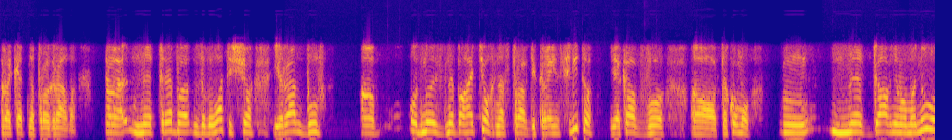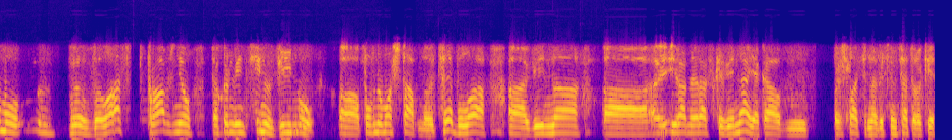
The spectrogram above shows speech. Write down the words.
ракетна програма не треба забувати, що Іран був одною з небагатьох насправді країн світу, яка в такому недавньому минулому вела справжню та конвенційну війну. Повномасштабною це була війна Ірано-Іракська війна, яка прийшлася на 80-ті роки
